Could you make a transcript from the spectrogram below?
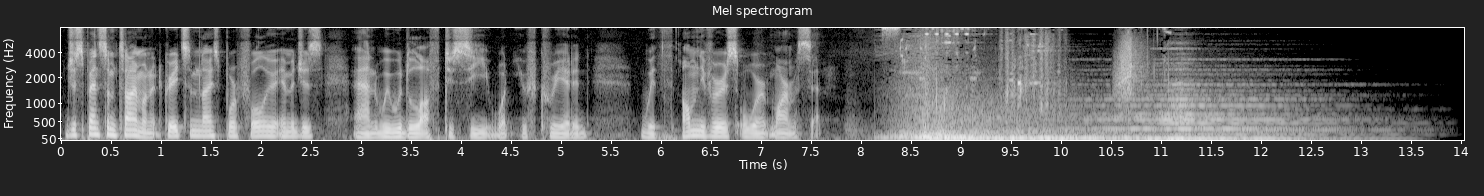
just spend some time on it, create some nice portfolio images, and we would love to see what you've created with Omniverse or Marmoset.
